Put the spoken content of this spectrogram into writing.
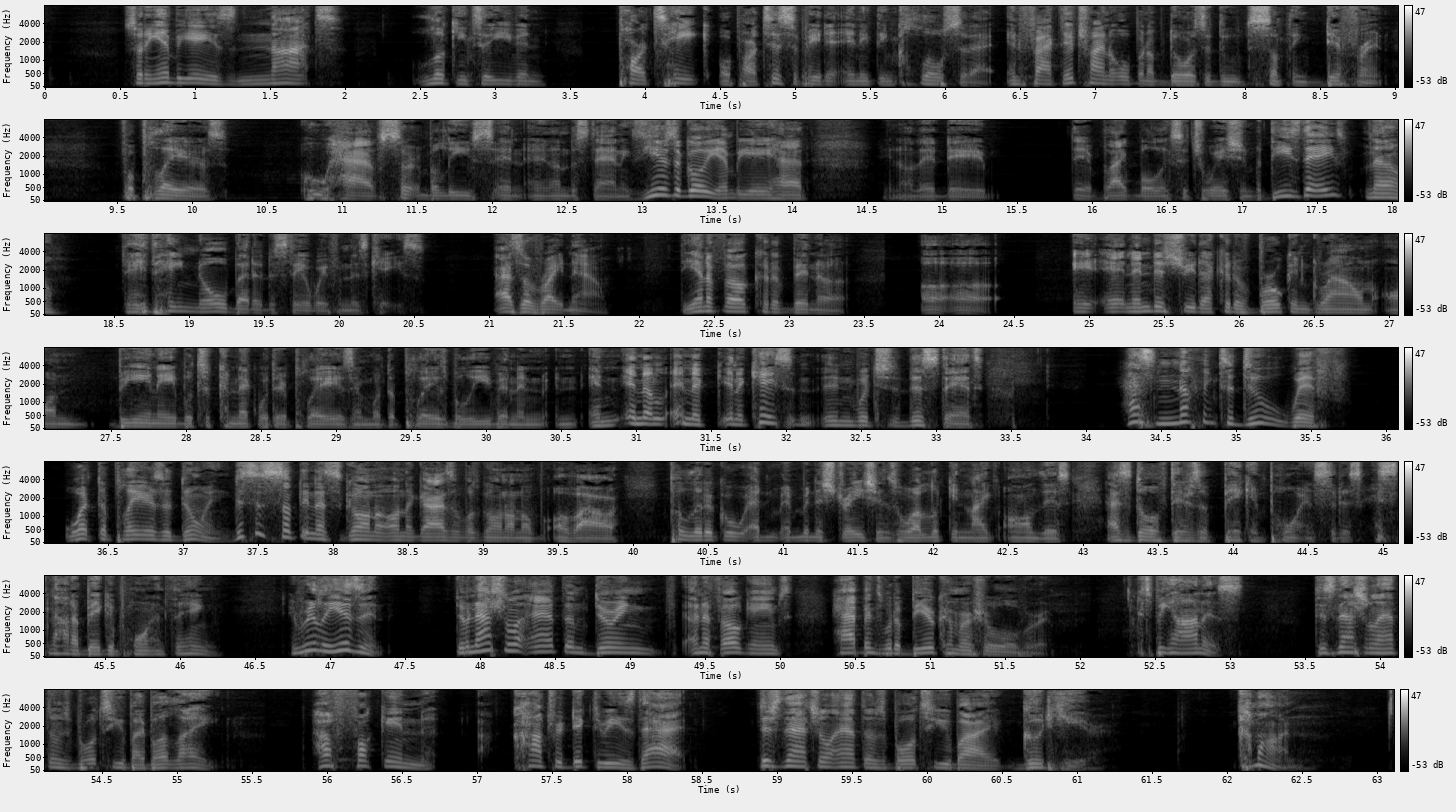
So the NBA is not looking to even partake or participate in anything close to that. In fact, they're trying to open up doors to do something different for players who have certain beliefs and, and understandings. Years ago, the NBA had, you know, their their their blackballing situation, but these days, no, they they know better to stay away from this case as of right now. The NFL could have been a, a, an industry that could have broken ground on being able to connect with their players and what the players believe in. And, and, and in, a, in, a, in a case in, in which this stands has nothing to do with what the players are doing. This is something that's going on, on the guys of what's going on of, of our political ad- administrations who are looking like on this as though if there's a big importance to this. It's not a big important thing. It really isn't. The national anthem during NFL games happens with a beer commercial over it. Let's be honest. This national anthem is brought to you by Bud Light. How fucking contradictory is that? This national anthem is brought to you by Goodyear. Come on.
